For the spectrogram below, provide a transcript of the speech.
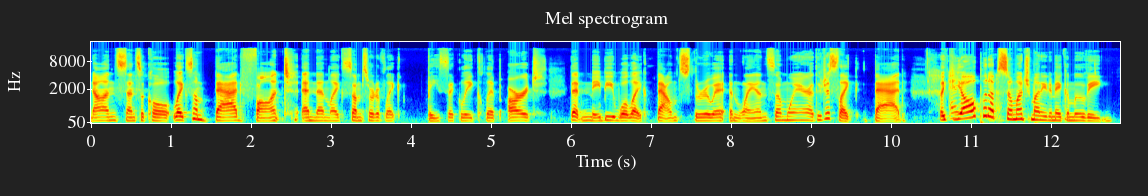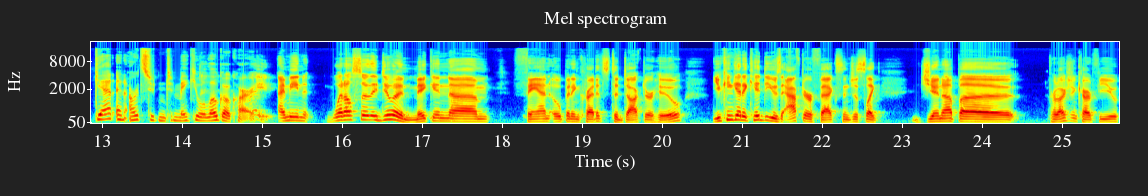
nonsensical, like some bad font and then like some sort of like basically clip art that maybe will like bounce through it and land somewhere. They're just like bad. Like And- y'all put up so much money to make a movie. Get an art student to make you a logo card. Right. I mean, what else are they doing? Making um, fan opening credits to Doctor Who? You can get a kid to use After Effects and just like gin up a production card for you.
